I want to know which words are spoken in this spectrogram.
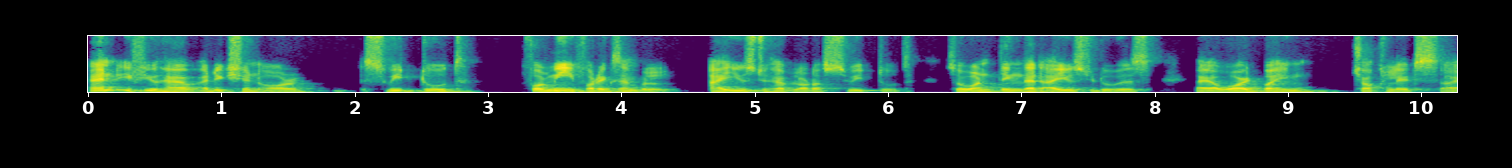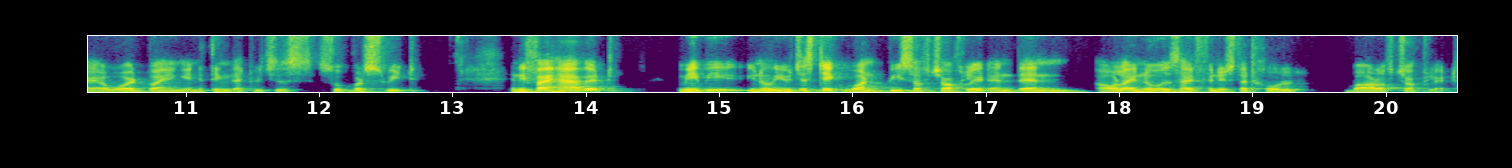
And if you have addiction or sweet tooth, for me, for example, I used to have a lot of sweet tooth. So one thing that I used to do is I avoid buying chocolates. I avoid buying anything that which is super sweet. And if I have it, maybe you know you just take one piece of chocolate and then all I know is I finish that whole bar of chocolate.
